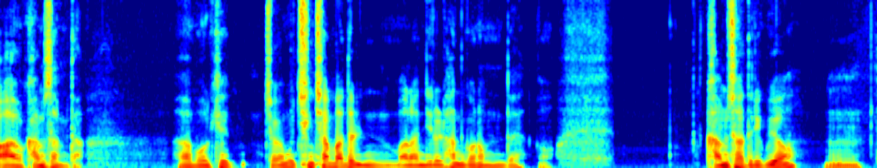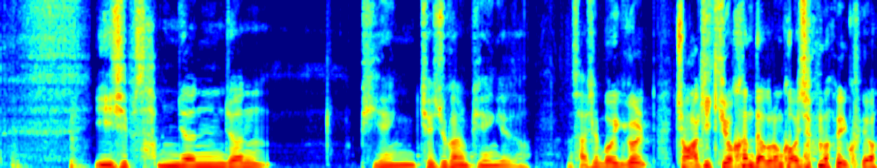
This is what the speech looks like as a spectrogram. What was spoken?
아유, 감사합니다. 아, 뭐 이렇게 제가 뭐 칭찬받을 만한 일을 한 건 없는데, 어, 감사드리고요. 음, 23년 전 비행, 제주 가는 비행기에서 사실 뭐 이걸 정확히 기억한다 그런 거짓말이고요.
